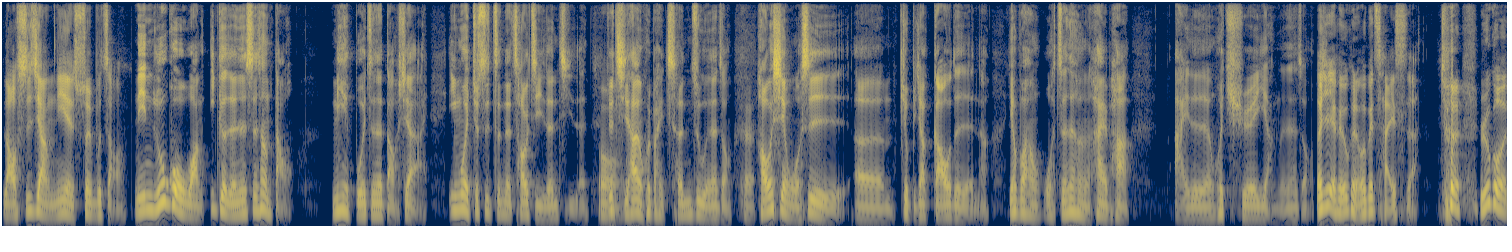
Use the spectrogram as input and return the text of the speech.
老实讲，你也睡不着。你如果往一个人的身上倒，你也不会真的倒下来，因为就是真的超级人挤人，就其他人会把你撑住的那种。哦、好险我是呃就比较高的人啊，要不然我真的很害怕矮的人会缺氧的那种，而且也有可能会被踩死啊。就如果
